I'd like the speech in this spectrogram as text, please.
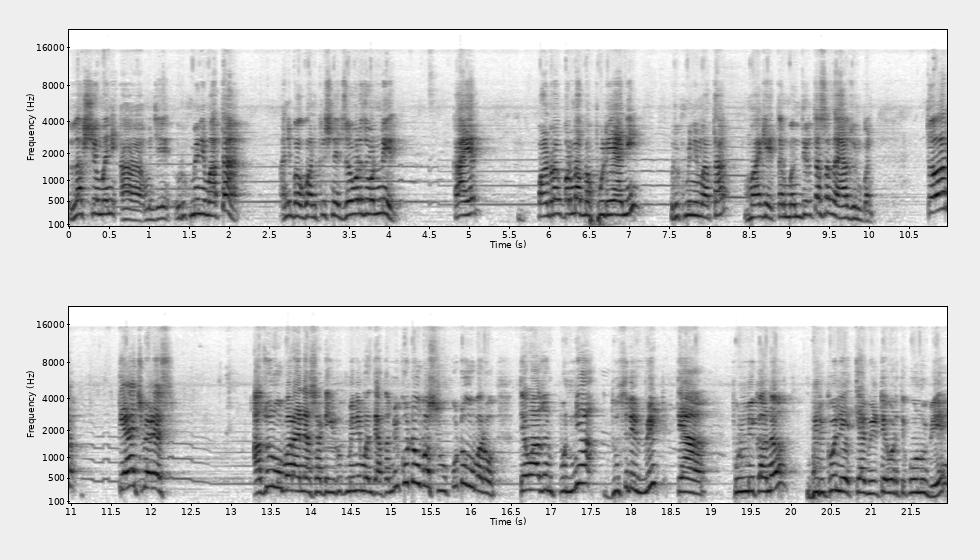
लक्ष्मणी म्हणजे रुक्मिणी माता आणि भगवान कृष्ण जवळजवळ जवळ नेत काय आहेत पांडुरंग परमात्मा पुढे आणि रुक्मिणी माता मागे तर मंदिर तसंच आहे अजून पण. तर त्याच वेळेस अजून उभं राहण्यासाठी रुक्मिणी म्हणते आता मी कुठं बसू कुठं उभं राहू? तेव्हा अजून पुण्य दुसरी वीट त्या पुंडलिकानं भिरकवली त्या विटेवरती कोण उभी आहे?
